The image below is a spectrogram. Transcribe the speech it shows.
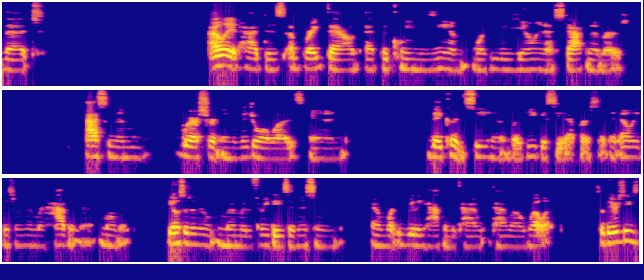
that Elliot had this a breakdown at the Queen Museum where he was yelling at staff members, asking them where a certain individual was, and they couldn't see him, but he could see that person. And Elliot doesn't remember having that moment. He also doesn't remember the three days of missing and what really happened to Ty- Tyrell Wellick. So there's these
